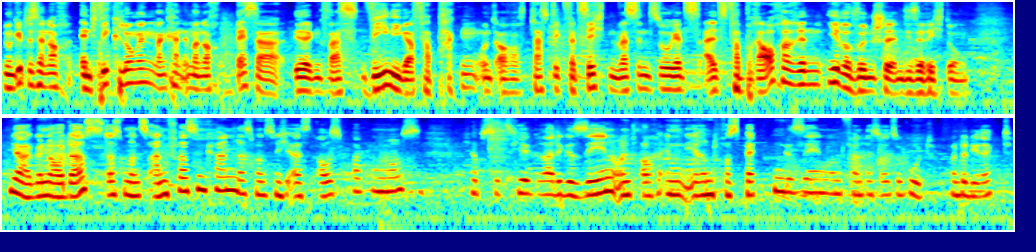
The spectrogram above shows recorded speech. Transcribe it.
Nun gibt es ja noch Entwicklungen. Man kann immer noch besser irgendwas weniger verpacken und auch auf Plastik verzichten. Was sind so jetzt als Verbraucherin Ihre Wünsche in diese Richtung? Ja, genau das, dass man es anfassen kann, dass man es nicht erst auspacken muss. Ich habe es jetzt hier gerade gesehen und auch in Ihren Prospekten gesehen und fand das also gut. Konnte direkt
